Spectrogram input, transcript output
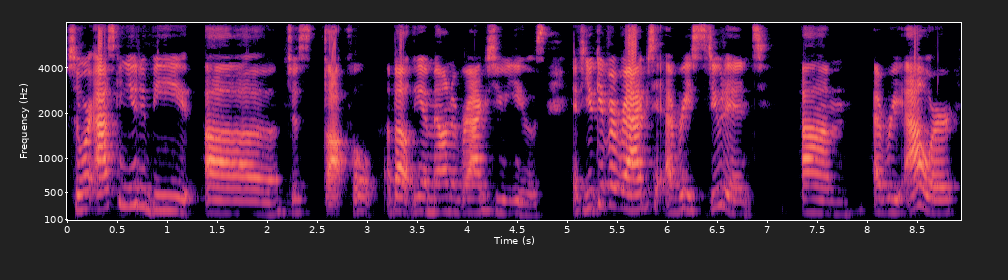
so we're asking you to be uh, just thoughtful about the amount of rags you use. If you give a rag to every student um, every hour,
